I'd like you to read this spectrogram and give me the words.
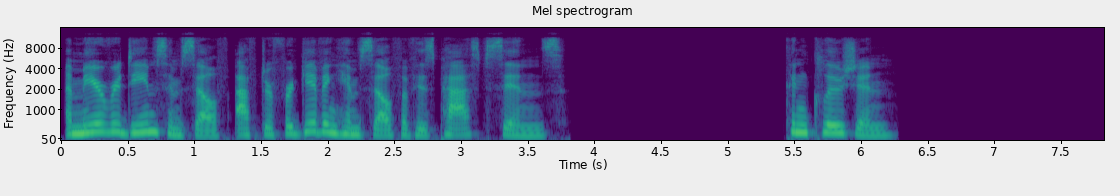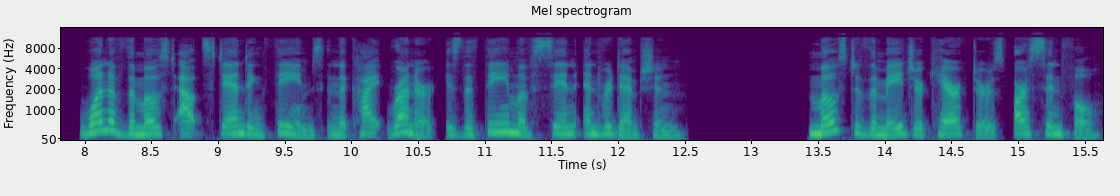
Amir redeems himself after forgiving himself of his past sins. Conclusion One of the most outstanding themes in The Kite Runner is the theme of sin and redemption. Most of the major characters are sinful.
